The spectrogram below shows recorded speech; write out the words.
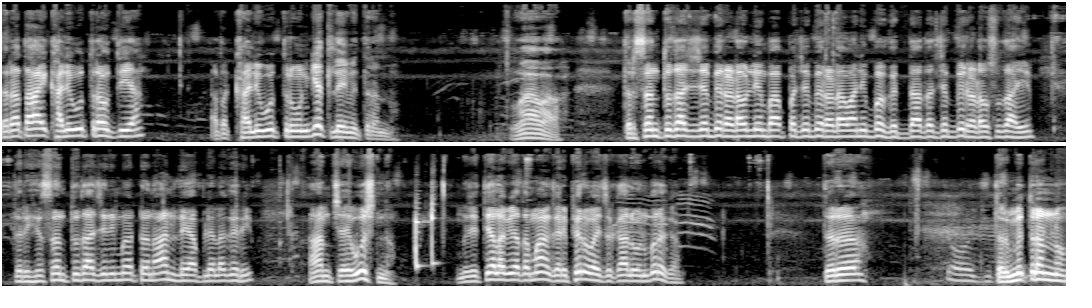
तर आता आई खाली उतरावती या. आता खाली उतरवून घेतलंय मित्रांनो. वा वा. तर संतुदाजीच्या बिराडाव लिंबाप्पाच्या बिराडाव आणि भगत दादाच्या बिराडाव सुद्धा आहे. तर हे संतुदाजीने मटण आणले आपल्याला घरी. आमच्या उष्ण. म्हणजे त्याला बी आता माघारी फिरवायचं कालवण बरं का? तर तर मित्रांनो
